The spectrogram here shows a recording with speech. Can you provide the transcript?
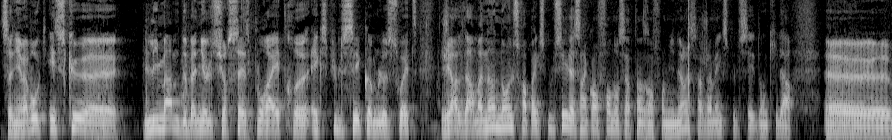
Sonia Mabrouk. Est-ce que euh, l'imam de Bagnols-sur-Cèze pourra être euh, expulsé comme le souhaite Gérald Darmanin? Non, il ne sera pas expulsé. Il a cinq enfants, dont certains enfants mineurs. Il ne sera jamais expulsé. Donc il a euh,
